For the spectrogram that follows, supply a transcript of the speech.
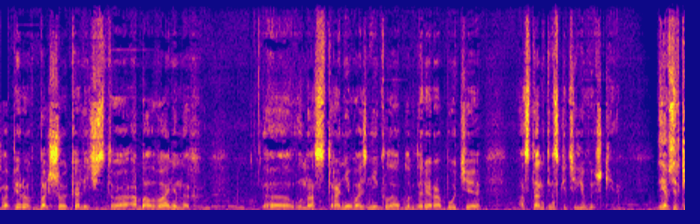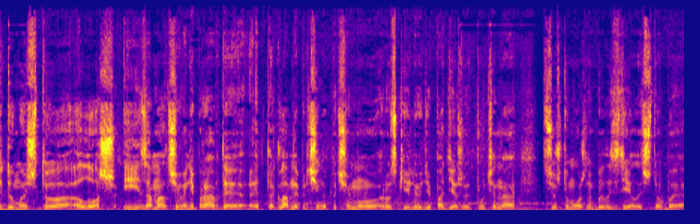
Во-первых, большое количество оболваненных э, у нас в стране возникло благодаря работе Останкинской телевышки. Я все-таки думаю, что ложь и замалчивание правды – это главная причина, почему русские люди поддерживают Путина. Все, что можно было сделать, чтобы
